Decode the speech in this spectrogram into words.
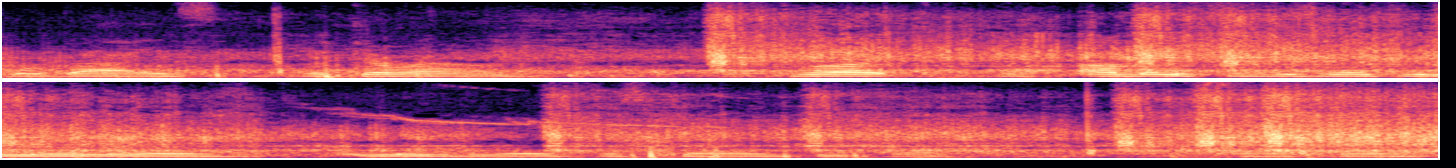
But guys, look around. Look, I'm basically just making meteors, meteors just killing people. So cool.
